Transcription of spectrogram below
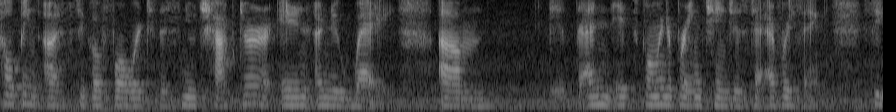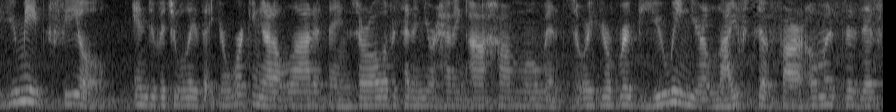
helping us to go forward to this new chapter in a new way. Um, and it's going to bring changes to everything. So you may feel individually that you're working out a lot of things, or all of a sudden you're having aha moments, or you're reviewing your life so far, almost as if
